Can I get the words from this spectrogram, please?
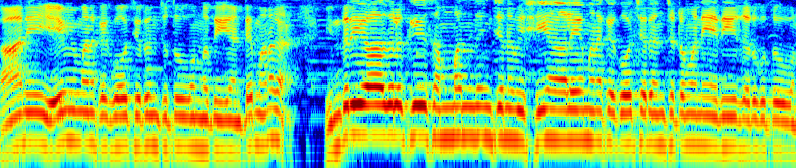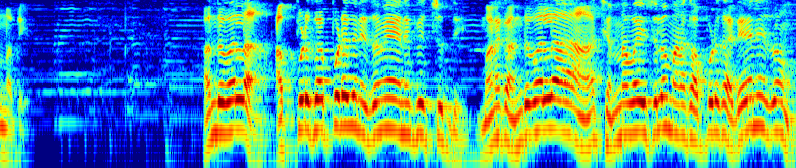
కానీ ఏమి మనకి గోచరించుతూ ఉన్నది అంటే మన ఇంద్రియాదులకి సంబంధించిన విషయాలే మనకి గోచరించటం అనేది జరుగుతూ ఉన్నది. అందువల్ల అప్పటికప్పుడు అది నిజమే అనిపించుద్ది. మనకు అందువల్ల చిన్న వయసులో మనకు అప్పటికి అదే నిజం.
